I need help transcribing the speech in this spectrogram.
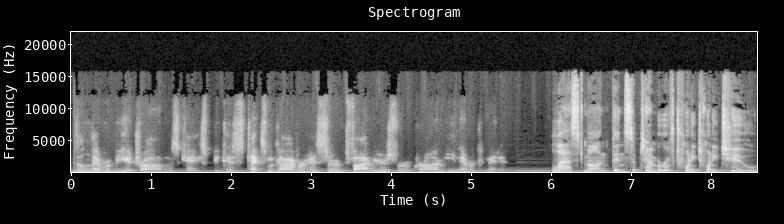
there'll never be a trial in this case because Tex McIver has served five years for a crime he never committed. Last month, in September of 2022,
